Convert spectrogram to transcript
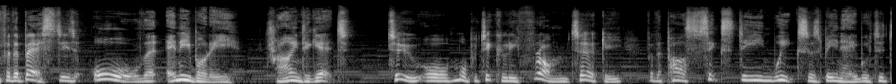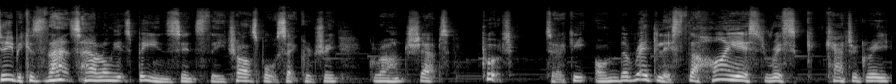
for the best is all that anybody trying to get to, or more particularly from Turkey, for the past 16 weeks has been able to do, because that's how long it's been since the Transport Secretary, Grant Shapps, put Turkey on the red list, the highest risk category,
